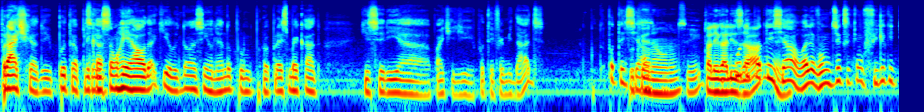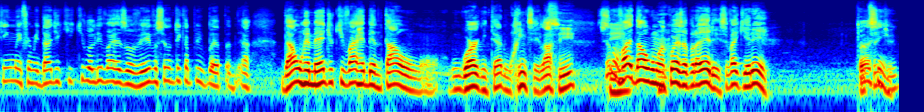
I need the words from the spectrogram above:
prática, de puta, aplicação real daquilo. Então, assim, olhando para esse mercado, que seria a parte de puta, enfermidades, puta Por potencial. que não, né? Sim. Tá Puta legalizado. potencial. Olha, vamos dizer que você tem um filho que tem uma enfermidade que aquilo ali vai resolver e você não tem que apli- eh, dar um remédio que vai arrebentar um, um órgão interno, um rim, sei lá. Sim. Você Sim. não vai dar alguma coisa pra ele? Você vai querer? Então, Todo assim, sentido.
